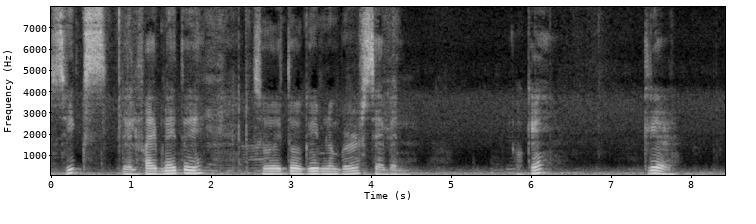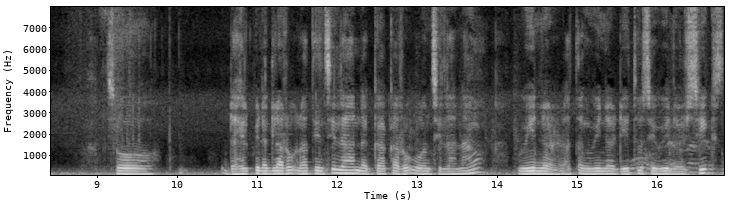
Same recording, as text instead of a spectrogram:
6 dahil 5 na ito eh. So ito game number 7. Okay? Clear. So dahil pinaglaro natin sila, nagkakaroon sila ng winner. At ang winner dito si winner 6,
